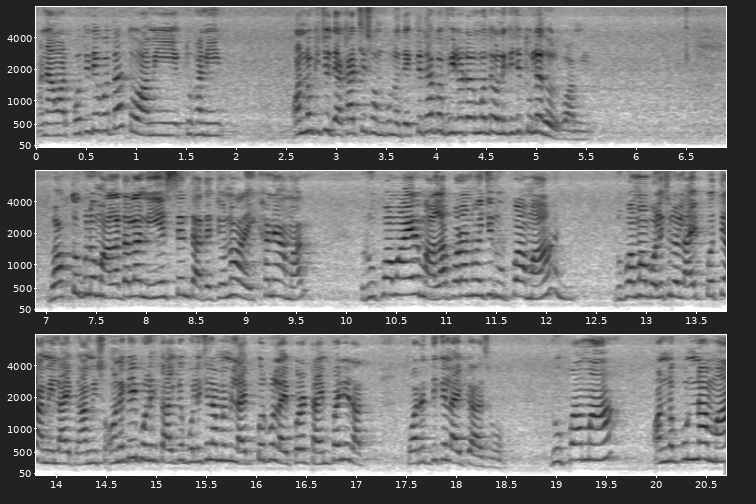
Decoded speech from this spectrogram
মানে আমার প্রতিদেবতা, তো আমি একটুখানি অন্য কিছু দেখাচ্ছি, সম্পূর্ণ দেখতে থাকো, ভিডিওটার মধ্যে অনেক কিছু তুলে ধরবো আমি। ভক্তগুলো মালা টালা নিয়ে এসছেন তাদের জন্য। আর এখানে আমার রূপা মায়ের মালা পরানো হয়েছে, রূপা মা। রূপা মা বলেছিল লাইভ করতে, আমি লাইভ আমি অনেকেই বলে, কালকে বলেছিলাম আমি লাইভ করব লাইভ করার টাইম পাইনি, রাত পরের দিকে লাইভে আসব। রূপা মা, অন্নপূর্ণা মা,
